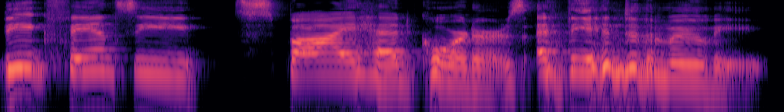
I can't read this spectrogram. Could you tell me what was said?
big fancy spy headquarters at the end of the movie?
